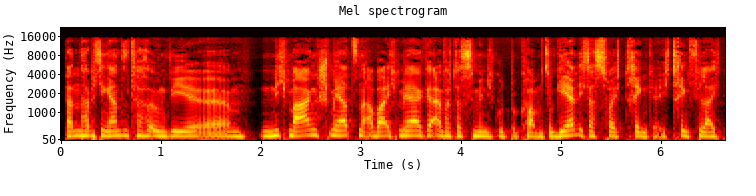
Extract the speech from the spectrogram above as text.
dann habe ich den ganzen Tag irgendwie äh, nicht Magenschmerzen, aber ich merke einfach, dass es mir nicht gut bekommt. So gern ich das Zeug trinke. Ich trinke vielleicht,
